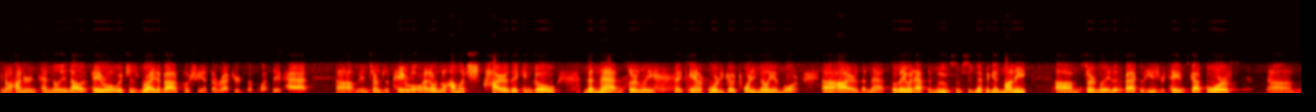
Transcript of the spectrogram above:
you know 110 million dollar payroll, which is right about pushing at the records of what they've had um, in terms of payroll. I don't know how much higher they can go than that, and certainly they can't afford to go 20 million more uh, higher than that. So they would have to move some significant money. Um, certainly the fact that he's retained Scott Boras um,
